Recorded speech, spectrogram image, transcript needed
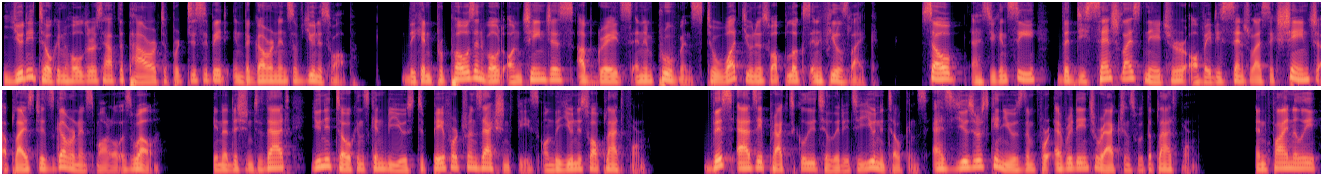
Uni token holders have the power to participate in the governance of Uniswap. They can propose and vote on changes, upgrades, and improvements to what Uniswap looks and feels like. So, as you can see, the decentralized nature of a decentralized exchange applies to its governance model as well. In addition to that, Uni tokens can be used to pay for transaction fees on the Uniswap platform. This adds a practical utility to UNI tokens, as users can use them for everyday interactions with the platform. And finally,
